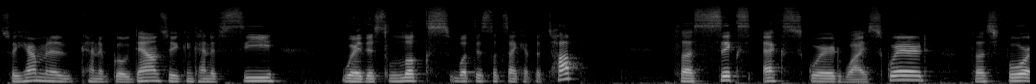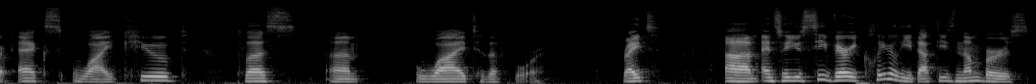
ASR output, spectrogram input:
So here I'm going to kind of go down so you can kind of see where this looks, what this looks like at the top, plus 6x squared y squared plus 4x y cubed plus um, y to the 4 right? Um, and so you see very clearly that these numbers,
